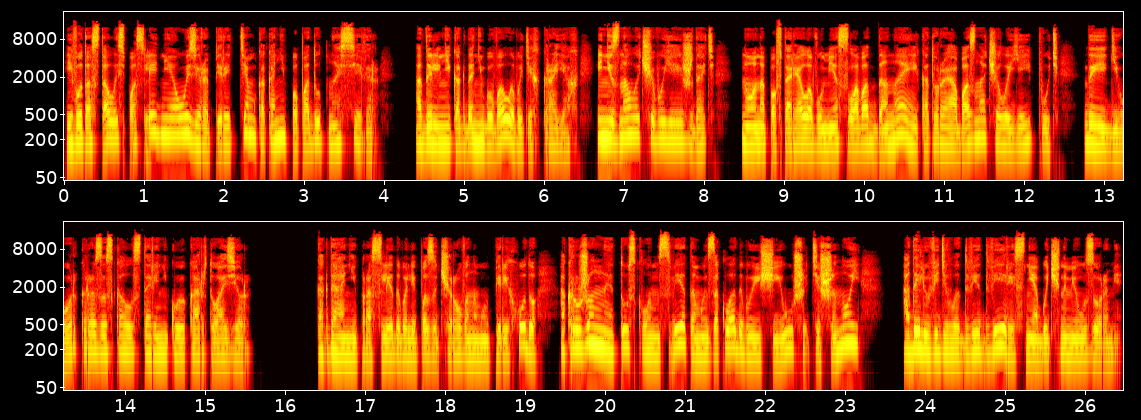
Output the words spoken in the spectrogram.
И вот осталось последнее озеро перед тем, как они попадут на север — Адель никогда не бывала в этих краях и не знала, чего ей ждать, но она повторяла в уме слова Данаи, которая обозначила ей путь, да и Георг разыскал старенькую карту озер. Когда они проследовали по зачарованному переходу, окруженные тусклым светом и закладывающей уши тишиной, Адель увидела две двери с необычными узорами.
